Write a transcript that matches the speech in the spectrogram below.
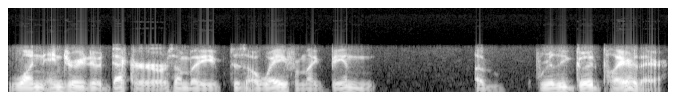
one injury to Decker or somebody just away from like being a really good player there.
